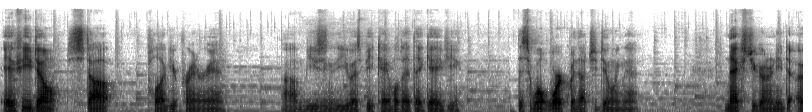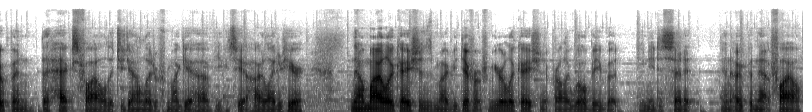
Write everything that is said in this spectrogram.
If you don't, stop, plug your printer in um, using the USB cable that they gave you. This won't work without you doing that. Next, you're going to need to open the hex file that you downloaded from my GitHub. You can see it highlighted here. Now, my locations might be different from your location. It probably will be, but you need to set it and open that file.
